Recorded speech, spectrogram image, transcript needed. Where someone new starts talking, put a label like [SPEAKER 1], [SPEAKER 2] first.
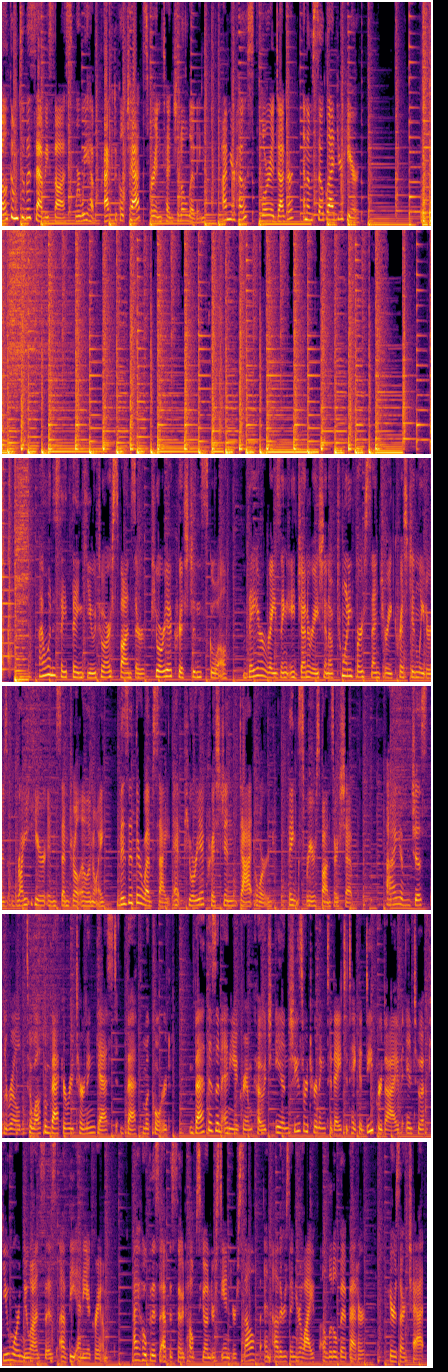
[SPEAKER 1] Welcome to the Savvy Sauce, where we have practical chats for intentional living. I'm your host, Laura Dugger, and I'm so glad you're here. I want to say thank you to our sponsor, Peoria Christian School. They are raising a generation of 21st century Christian leaders right here in central Illinois. Visit their website at peoriachristian.org. Thanks for your sponsorship. I am just thrilled to welcome back a returning guest, Beth McCord. Beth is an Enneagram coach, and she's returning today to take a deeper dive into a few more nuances of the Enneagram. I hope this episode helps you understand yourself and others in your life a little bit better. Here's our chat.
